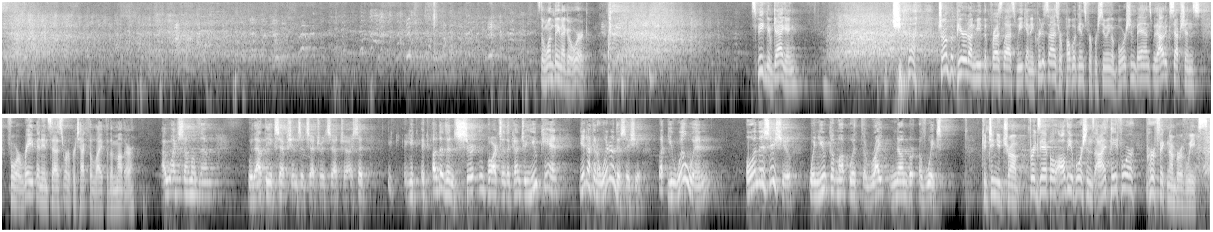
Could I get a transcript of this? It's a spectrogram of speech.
It's the one thing that could work. Speaking of gagging, Trump appeared on Meet the Press last weekend and criticized Republicans for pursuing abortion bans without exceptions for rape and incest or to protect the life of the mother. I watched some of them without the exceptions, et cetera, et cetera. I said, you, other than certain parts of the country, you can't, you're not going to win on this issue. But you will win on this issue when you come up with the right number of weeks. Continued Trump. For example, all the abortions I've paid for, perfect number of weeks.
